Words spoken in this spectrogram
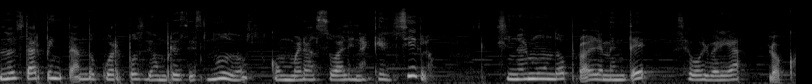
no estar pintando cuerpos de hombres desnudos como era usual en aquel siglo, sino el mundo probablemente se volvería loco.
